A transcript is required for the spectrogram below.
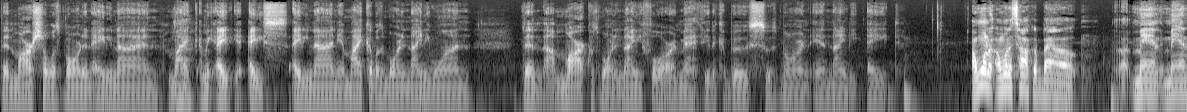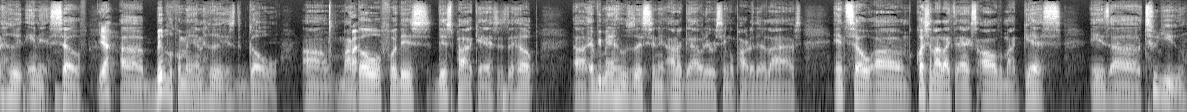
Then Marshall was born in '89. Mike, I mean 80, 80, 89. Yeah, Micah was born in '91. Then uh, Mark was born in '94, and Matthew the Caboose was born in '98. I want to I want to talk about man manhood in itself. Yeah. Uh, biblical manhood is the goal. Um, my Right. goal for this this podcast is to help uh, every man who's listening honor God with every single part of their lives. And so, um, question I like to ask all of my guests is uh, to you:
